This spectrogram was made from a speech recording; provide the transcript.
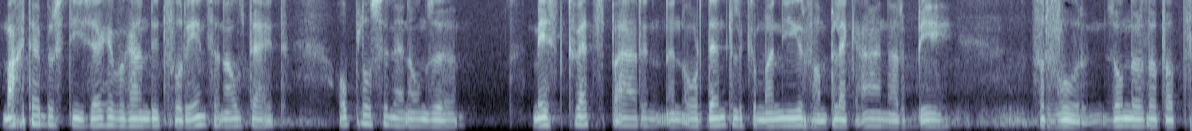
machthebbers die zeggen we gaan dit voor eens en altijd oplossen en onze meest kwetsbaren een ordentelijke manier van plek A naar B vervoeren. Zonder dat dat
